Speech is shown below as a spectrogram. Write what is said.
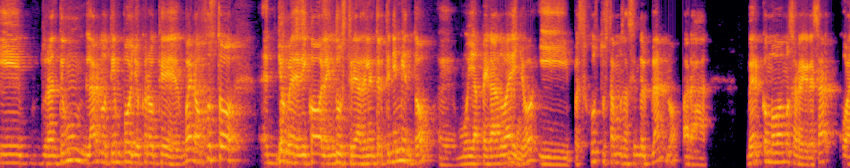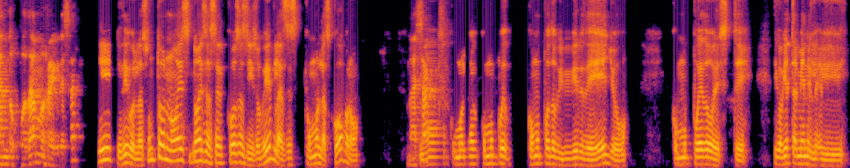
Y durante un largo tiempo yo creo que, bueno, justo eh, yo me dedico a la industria del entretenimiento, eh, muy apegado a ello, y pues justo estamos haciendo el plan, ¿no? Para ver cómo vamos a regresar cuando podamos regresar. Sí, te digo, el asunto no es, no es hacer cosas y subirlas, es cómo las cobro. Exacto. ¿Cómo, cómo, puedo, ¿Cómo puedo vivir de ello? ¿Cómo puedo, este, digo, había también el, el,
